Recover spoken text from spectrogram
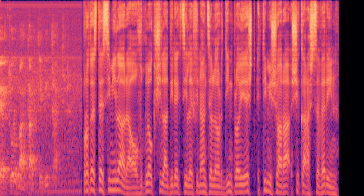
perturbat activitatea. Proteste similare au avut loc și la direcțiile finanțelor din Ploiești, Timișoara și Caraș-Severin.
